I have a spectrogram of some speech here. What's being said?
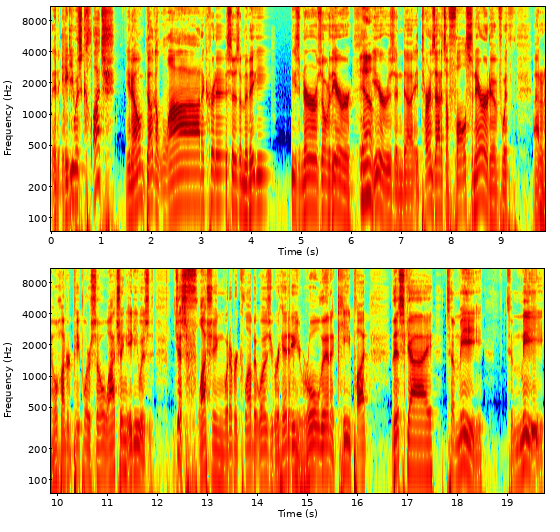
and Iggy was clutch. You know, dug a lot of criticism of Iggy's nerves over the year, Yeah. years, and uh, it turns out it's a false narrative with I don't know, 100 people or so watching. Iggy was just flushing whatever club it was you were hitting. You rolled in a key putt. This guy, to me, to me,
